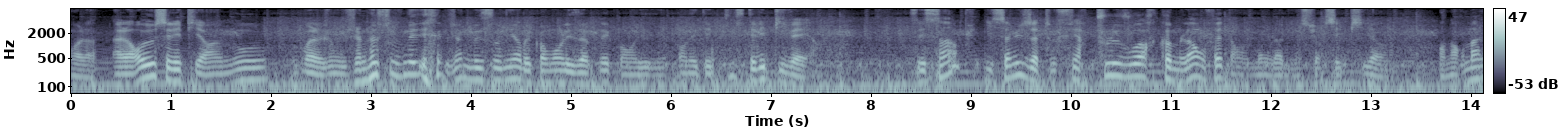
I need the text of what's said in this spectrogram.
voilà. Alors eux, c'est les pires. hein. Nous, voilà, je, me- souvenais, je viens de me souvenir de comment on les appelait quand on, était petits. C'était les pivers. C'est simple, ils s'amusent à te faire pleuvoir comme là, en fait. Alors, bon, là, bien sûr, c'est pire en normal.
